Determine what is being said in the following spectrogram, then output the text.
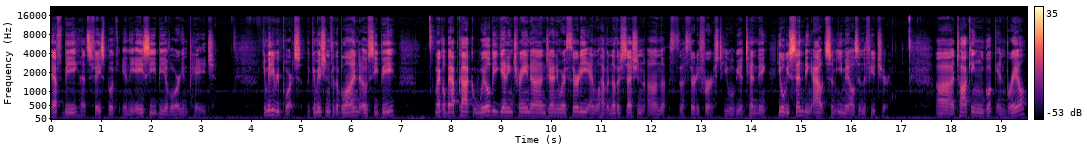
FB, that's Facebook, in the ACB of Oregon page. Committee reports. The Commission for the Blind, OCB. Michael Babcock will be getting trained on January 30 and we'll have another session on the 31st. He will be attending, he will be sending out some emails in the future. Uh, Talking Book and Braille.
